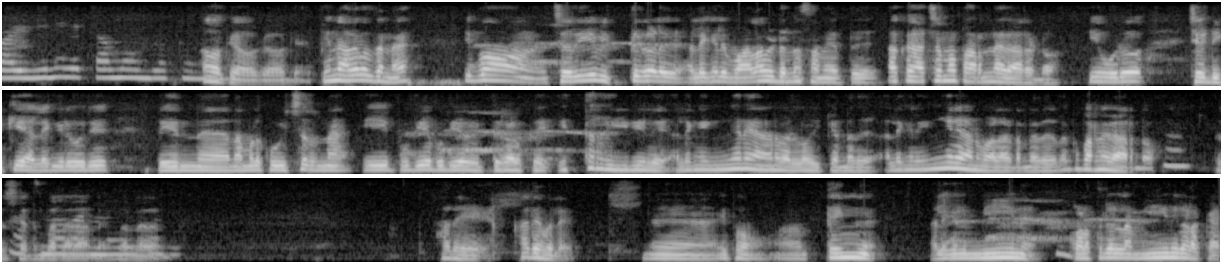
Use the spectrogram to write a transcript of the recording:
കയ്യിന് കിട്ടാൻ പോകുമ്പോഴൊക്കെ ഓക്കെ ഓക്കെ ഓക്കെ. പിന്നെ അതുപോലെ തന്നെ ഇപ്പോ ചെറിയ വിത്തുകൾ അല്ലെങ്കിൽ വളമിടുന്ന സമയത്ത് ഒക്കെ അച്ഛമ്മ പറഞ്ഞു തരാറുണ്ടോ ഈ ഓരോ ചെടിക്ക് അല്ലെങ്കിൽ ഒരു പിന്നെ നമ്മൾ കുഴിച്ചിടുന്ന ഈ പുതിയ പുതിയ വിത്തുകൾക്ക് ഇത്ര രീതിയിൽ അല്ലെങ്കിൽ ഇങ്ങനെയാണ് വെള്ളം ഒഴിക്കേണ്ടത് അല്ലെങ്കിൽ ഇങ്ങനെയാണ് വളമിടേണ്ടത് എന്നൊക്കെ പറഞ്ഞു തരാറുണ്ടോ? തീർച്ചയായിട്ടും പറഞ്ഞതാണ് പറഞ്ഞതാണ് അതെ അതേപോലെ ഇപ്പോൾ തെങ്ങ് അല്ലെങ്കിൽ മീന് കുളത്തിലുള്ള മീനുകളൊക്കെ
